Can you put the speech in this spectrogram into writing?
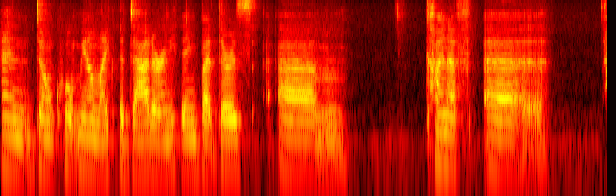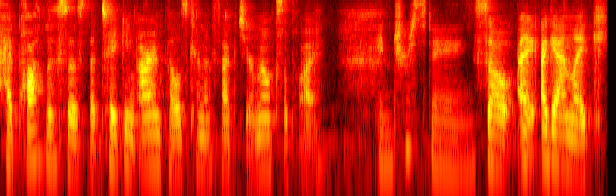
and don't quote me on like the data or anything, but there's um, kind of a hypothesis that taking iron pills can affect your milk supply. Interesting. So I again like,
